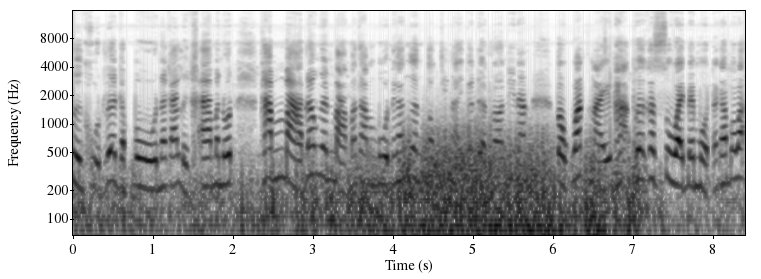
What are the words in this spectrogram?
คือขูดเลือดกับปูนะคะ หรือค้ามนุษย์ทำบาปแล้วเงินบาปมาทำบุญนะคะเงินตกที่ไหนก็เดือดร้อนที่นั่น ตกวัดไหนพระเพื่อก็ซวยไปหมดนะคะเพราะว่า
